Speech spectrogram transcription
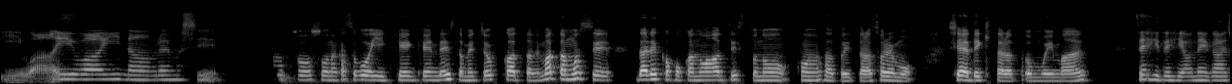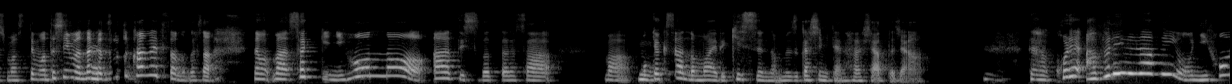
いいわ、いいわ、いいな、羨ましい。そうそう、なんかすごいいい経験でした。めっちゃ良かったね。またもし誰か他のアーティストのコンサート行ったら、それもシェアできたらと思います。ぜひぜひお願いします。でも私今なんかずっと考えてたのがさ、でもまあさっき日本のアーティストだったらさ、まあうんお客さんの前でキスするのは難しいみたいな話あったじゃん。だからこれアブリル・ラビーンを日本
